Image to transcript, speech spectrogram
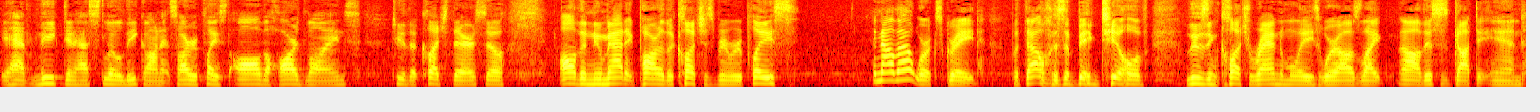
it had leaked and had slow leak on it. So I replaced all the hard lines to the clutch there. So all the pneumatic part of the clutch has been replaced. And now that works great. But that was a big deal of losing clutch randomly where I was like, oh, this has got to end.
